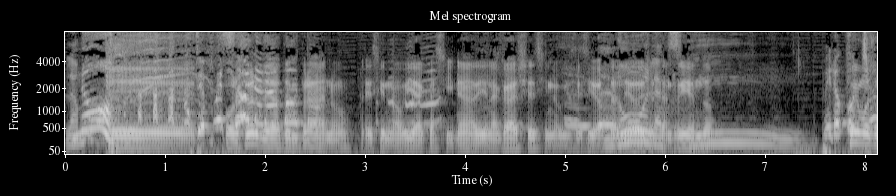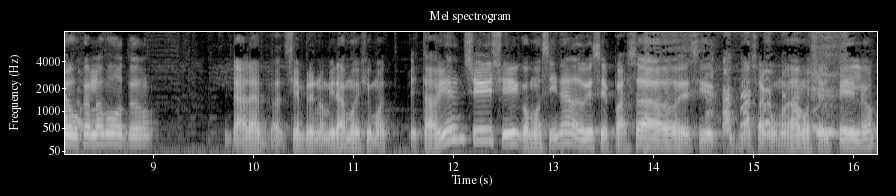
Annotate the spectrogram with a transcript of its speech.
¡No! Eh, Se fue por suerte la era moto. temprano, es decir, no había casi nadie en la calle, si no hubiese sido hasta el No, día de hoy, la ya están riendo. Pero Fuimos a buscar la moto, a la- siempre nos miramos y dijimos, ¿estás bien? Sí, sí, como si nada hubiese pasado, es decir, nos acomodamos el pelo.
